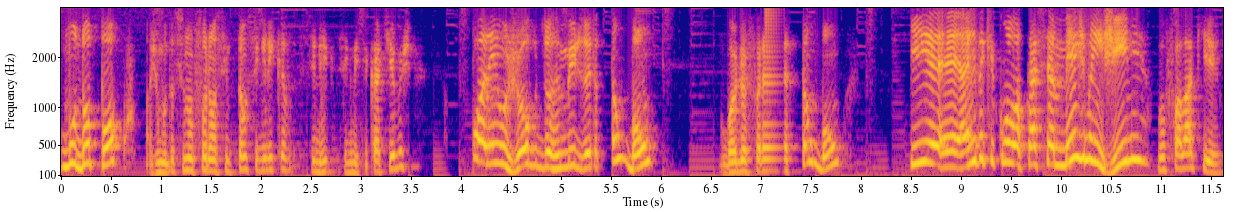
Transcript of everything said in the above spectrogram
mudou pouco. As mudanças não foram assim tão significativas. Porém, o jogo de 2018 é tão bom, o God of War é tão bom, que é, ainda que colocasse a mesma engine, vou falar aqui,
